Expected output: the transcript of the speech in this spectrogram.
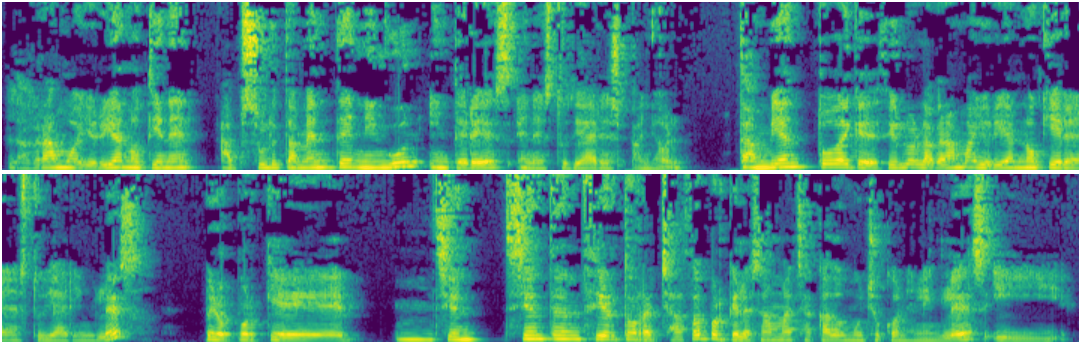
la gran mayoría no tienen absolutamente ningún interés en estudiar español. También, todo hay que decirlo, la gran mayoría no quieren estudiar inglés, pero porque mm, sienten cierto rechazo porque les han machacado mucho con el inglés y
